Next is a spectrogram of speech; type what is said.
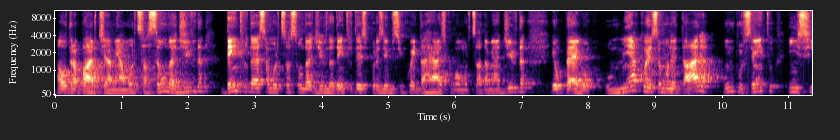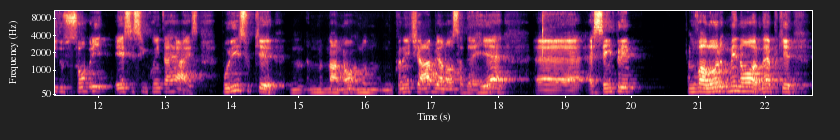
a outra parte é a minha amortização da dívida. Dentro dessa amortização da dívida, dentro desse, por exemplo, 50 reais que eu vou amortizar da minha dívida, eu pego a minha correção monetária, 1%, e incido sobre esses 50 reais. Por isso que na, no, quando a gente abre a nossa DRE, é, é sempre um valor menor, né? Porque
